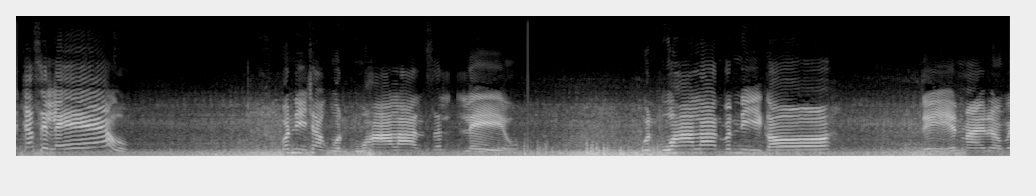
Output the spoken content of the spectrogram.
แล้วจ้าเสร็จแล้ว วันนี้ชาวกวนปูห้าล้านซะแล้วกวนปูห้าล้านวันนี้ก็นี่เห็นไหมเรือแว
